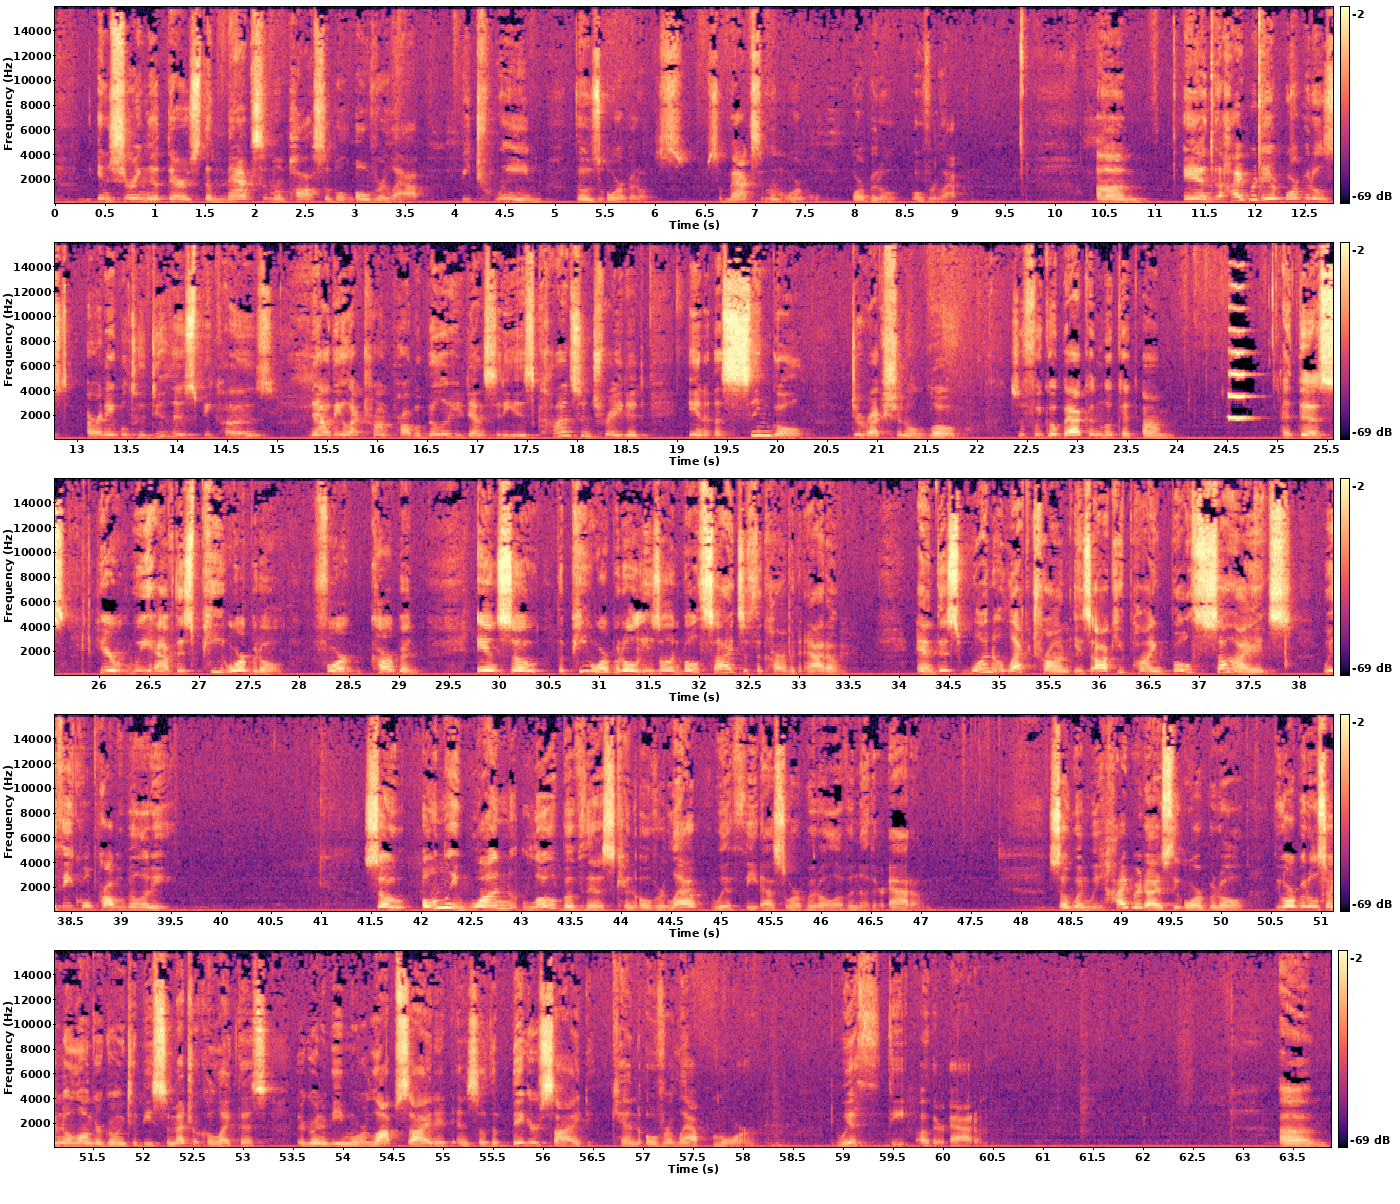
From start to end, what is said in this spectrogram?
ensuring that there's the maximum possible overlap between those orbitals. So, maximum orbital, orbital overlap. Um, and the hybrid orbitals are able to do this because now the electron probability density is concentrated in a single directional lobe. So if we go back and look at, um, at this, here we have this p orbital for carbon. And so the p orbital is on both sides of the carbon atom. And this one electron is occupying both sides with equal probability. So only one lobe of this can overlap with the s orbital of another atom. So when we hybridize the orbital, the orbitals are no longer going to be symmetrical like this. They're going to be more lopsided, and so the bigger side can overlap more with the other atom. Um,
